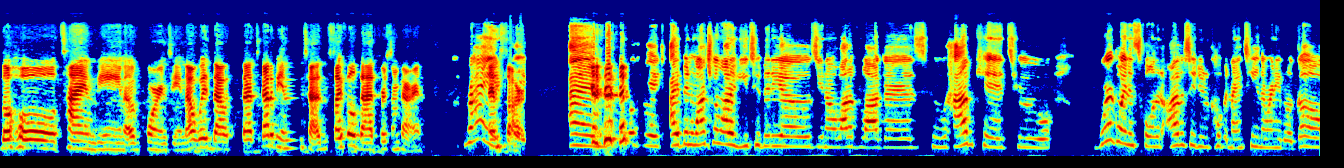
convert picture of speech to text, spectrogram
the whole time being of quarantine. That would that that's got to be intense. I feel bad for some parents. Right. I'm sorry. And like I've been watching a lot of YouTube videos, you know, a lot of vloggers who have kids who were going to school and then obviously due to COVID nineteen they weren't able to go.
